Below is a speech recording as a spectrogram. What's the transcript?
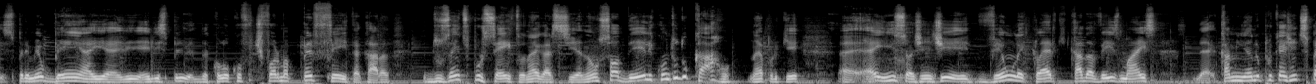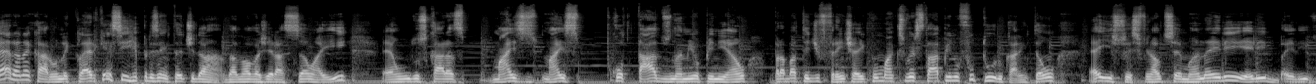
espremeu bem aí, é, ele, ele colocou de forma perfeita, cara. 200%, né, Garcia? Não só dele, quanto do carro, né? Porque é, é isso, a gente vê um Leclerc cada vez mais é, caminhando pro que a gente espera, né, cara? O Leclerc é esse representante da, da nova geração aí, é um dos caras mais, mais cotados, na minha opinião, para bater de frente aí com o Max Verstappen no futuro, cara. Então é isso. Esse final de semana ele, ele, ele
